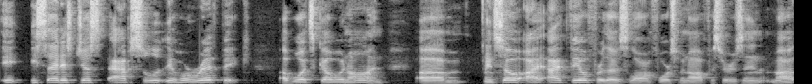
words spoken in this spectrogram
it, He said, It's just absolutely horrific of what's going on. Um, and so I, I, feel for those law enforcement officers, and my,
